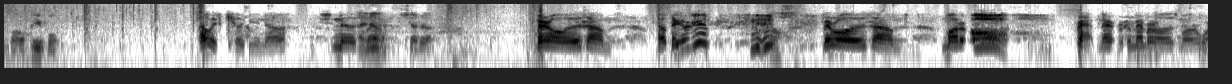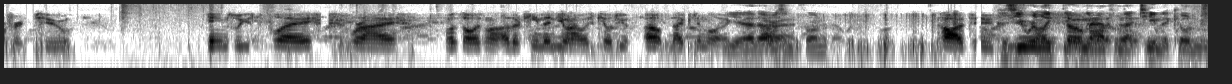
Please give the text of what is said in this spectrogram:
Of all people. I always kill you, Noah. You should know. I know. Shut up. Remember all those, um, oh, there you go again. Oh, Remember all those, um, modern, oh! Crap, remember all those Modern Warfare 2 games we used to play where I was always on the other team than you and I always killed you? Oh, knifed in the leg. yeah, that Alright. wasn't fun. Oh, dude. Because you were like the so only one from that this. team that killed me.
